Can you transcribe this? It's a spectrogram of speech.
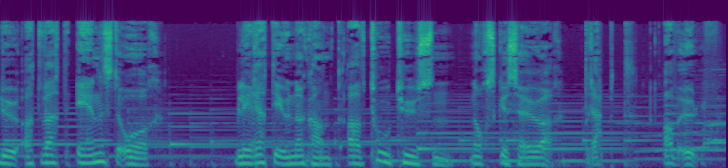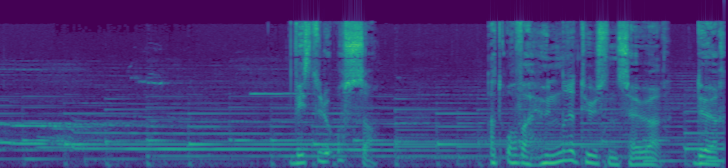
du at hvert eneste år blir rett i underkant av 2000 norske sauer drept av ulv? Visste du også at over 100 000 sauer dør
